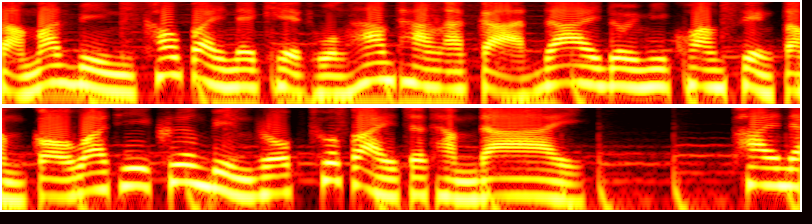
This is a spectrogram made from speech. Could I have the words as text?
สามารถบินเข้าไปในเขตห่วงห้ามทางอากาศได้ โดยมีความเสี่ยงต่ำกว่าว่าที่เครื่องบินรบทั่วไปจะทำได้ ภายใน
